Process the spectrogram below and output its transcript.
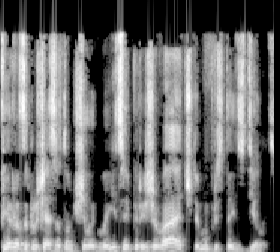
Первое заключается в том, что человек боится и переживает, что ему предстоит сделать.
